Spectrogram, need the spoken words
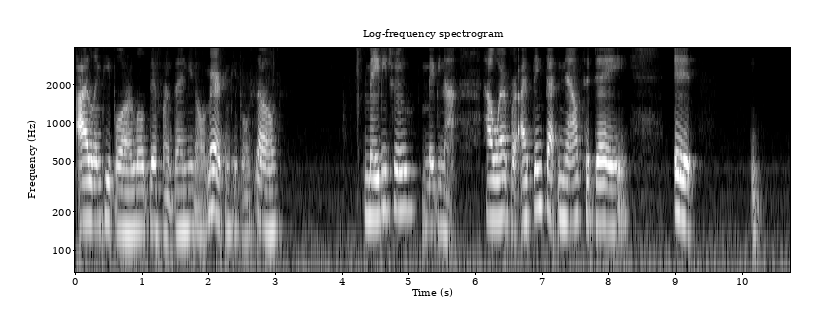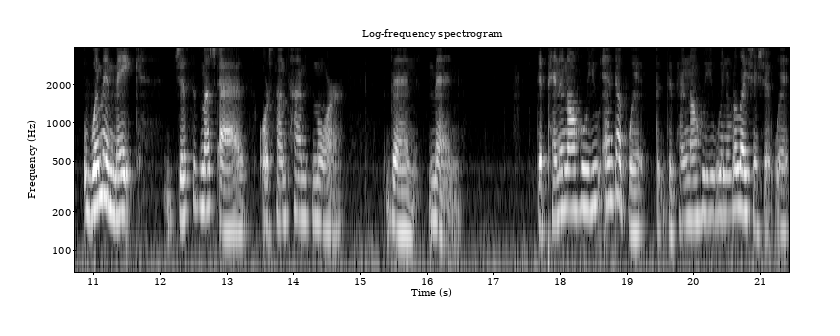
island people are a little different than, you know, American people. So maybe true, maybe not. However, I think that now today, it's women make just as much as, or sometimes more, than men. Depending on who you end up with, but depending on who you in a relationship with,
